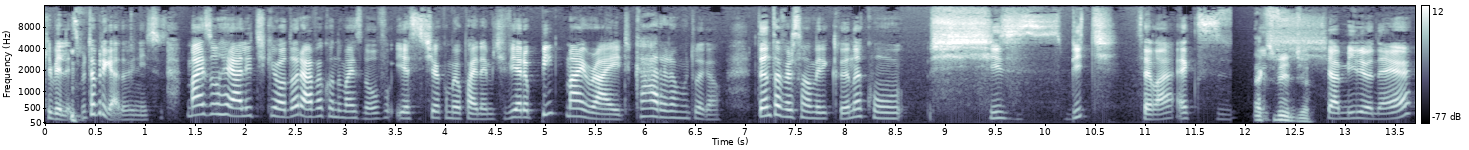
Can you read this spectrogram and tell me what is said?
Que beleza. Muito obrigada, Vinícius. Mais um reality que eu adorava quando mais novo e assistia com meu pai na MTV era o Pimp My Ride. Cara, era muito legal. Tanto a versão americana com o X-Bit, sei lá, X. X-Video. Chamilionaire,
